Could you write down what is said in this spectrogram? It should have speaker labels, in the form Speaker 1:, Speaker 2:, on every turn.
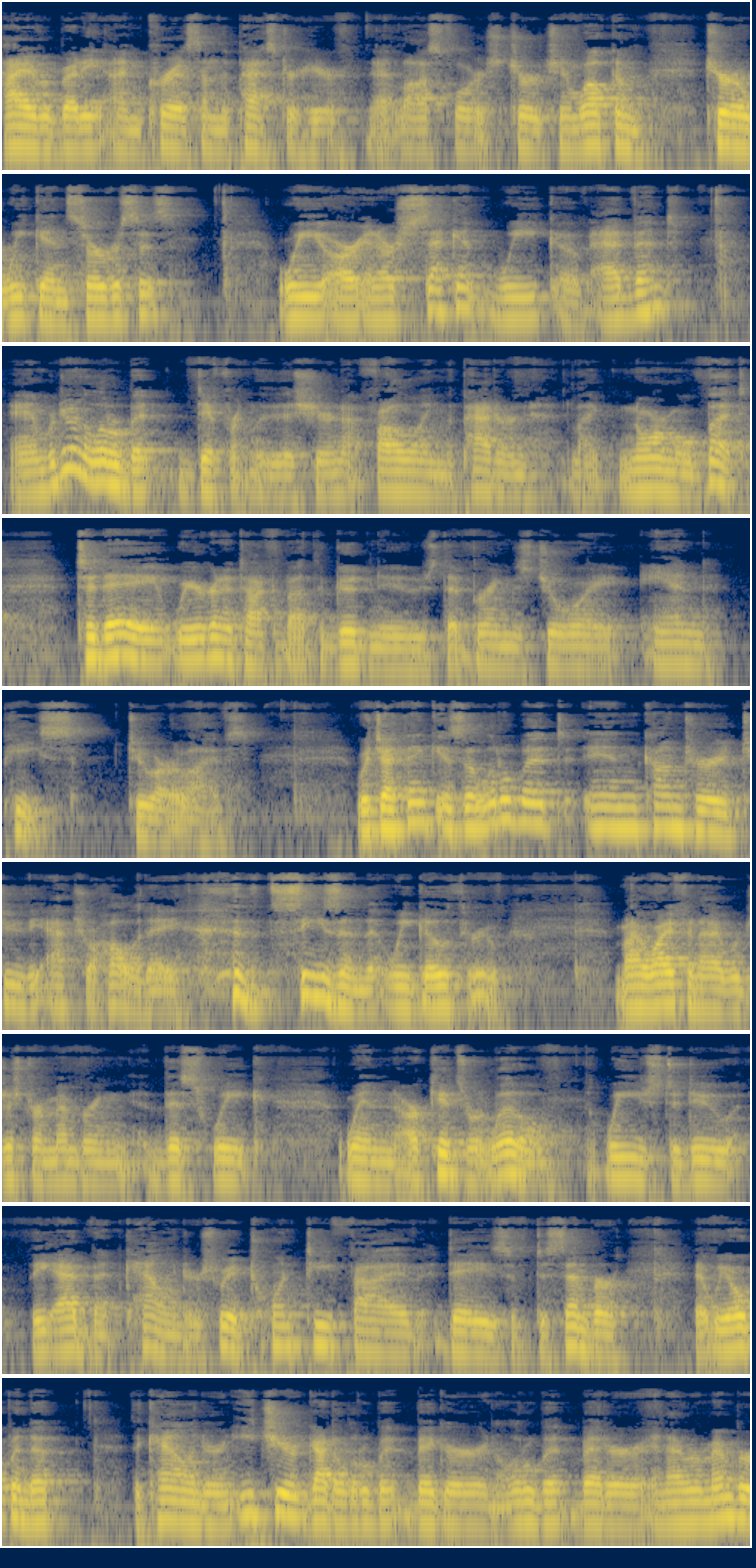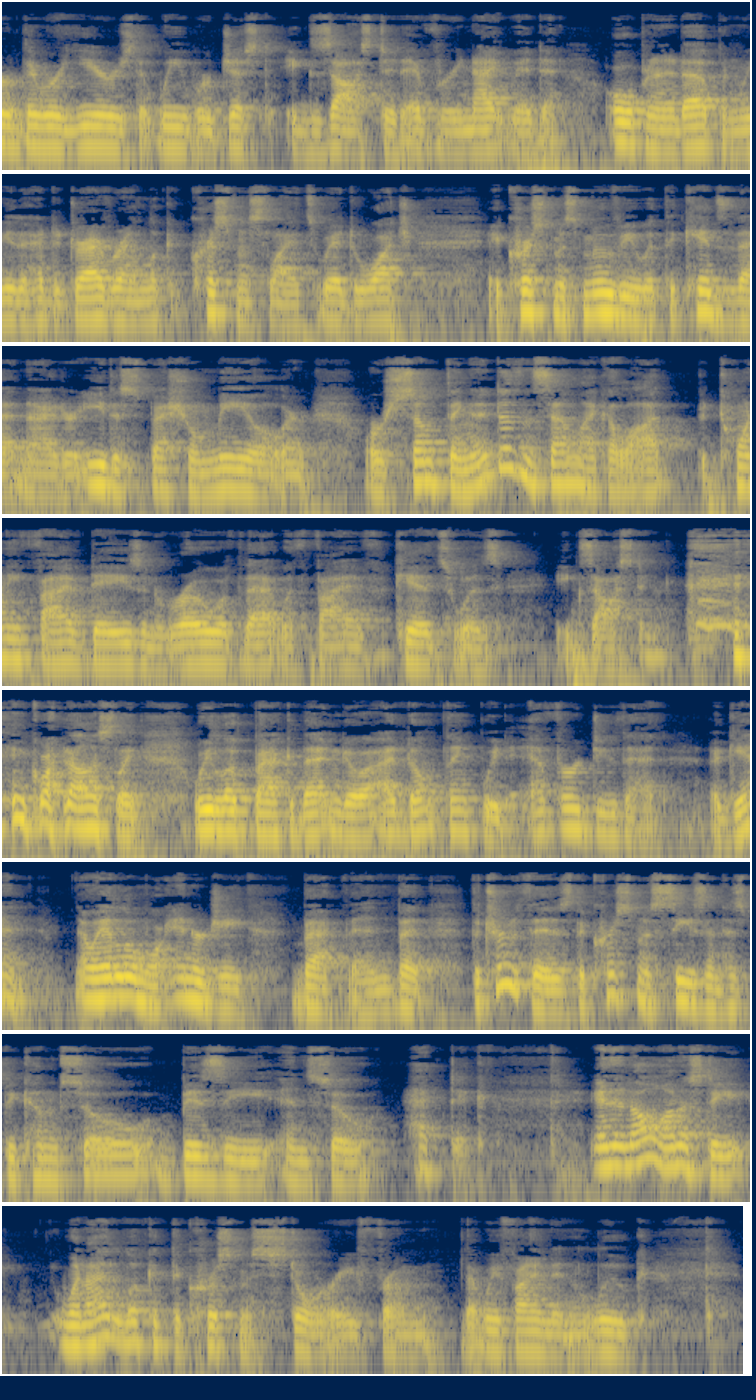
Speaker 1: Hi, everybody. I'm Chris. I'm the pastor here at Lost Flourish Church, and welcome to our weekend services. We are in our second week of Advent, and we're doing a little bit differently this year, not following the pattern like normal. But today, we're going to talk about the good news that brings joy and peace to our lives, which I think is a little bit in contrary to the actual holiday season that we go through my wife and I were just remembering this week when our kids were little, we used to do the Advent calendars. We had 25 days of December that we opened up the calendar, and each year it got a little bit bigger and a little bit better. And I remember there were years that we were just exhausted every night. We had to open it up, and we either had to drive around look at Christmas lights, we had to watch a Christmas movie with the kids that night, or eat a special meal, or or something. And it doesn't sound like a lot, but 25 days in a row of that with five kids was exhausting. and quite honestly, we look back at that and go, I don't think we'd ever do that again. Now, we had a little more energy back then, but the truth is, the Christmas season has become so busy and so hectic. And in all honesty, when I look at the Christmas story from that we find in Luke,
